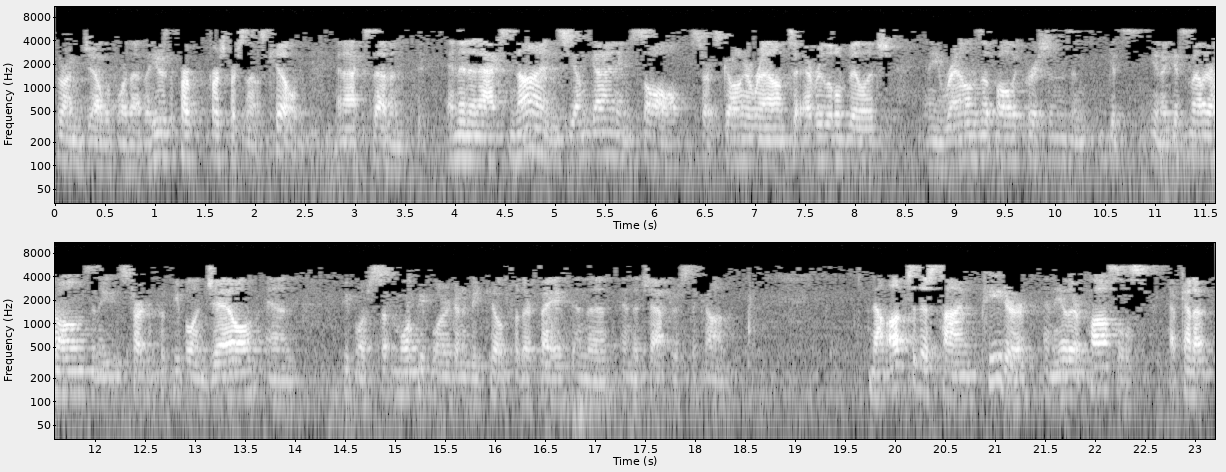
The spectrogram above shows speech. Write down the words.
thrown in jail before that, but he was the per- first person that was killed in Acts 7. And then in Acts 9, this young guy named Saul starts going around to every little village, and he rounds up all the Christians and gets, you know, gets them out of their homes, and he's starting to put people in jail, and people are more people are going to be killed for their faith in the in the chapters to come. Now, up to this time, Peter and the other apostles have kind of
